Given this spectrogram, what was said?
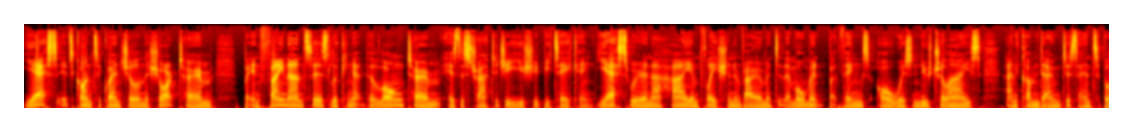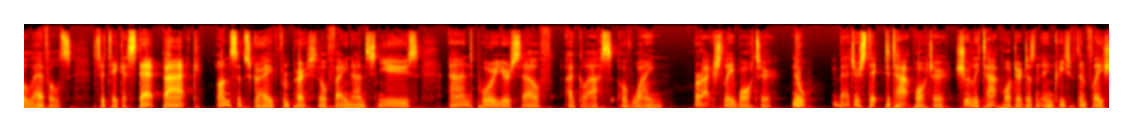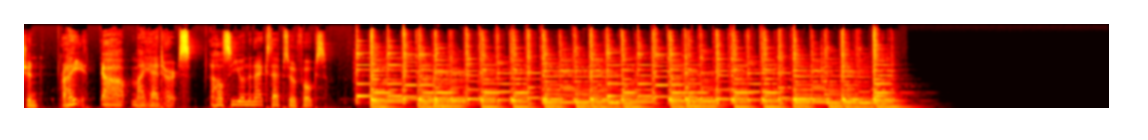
Yes, it's consequential in the short term, but in finances, looking at the long term is the strategy you should be taking. Yes, we're in a high inflation environment at the moment, but things always neutralize and come down to sensible levels. So take a step back, unsubscribe from personal finance news, and pour yourself a glass of wine. Or actually, water. No, better stick to tap water. Surely tap water doesn't increase with inflation, right? Ah, my head hurts. I'll see you on the next episode, folks.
